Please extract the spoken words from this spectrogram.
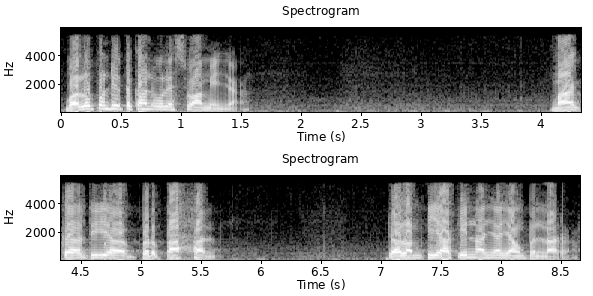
Walaupun ditekan oleh suaminya. Maka dia bertahan dalam keyakinannya yang benar,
